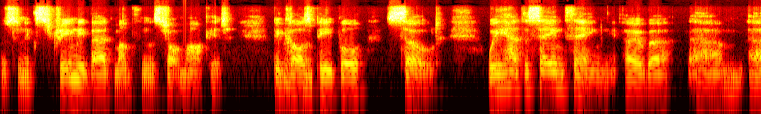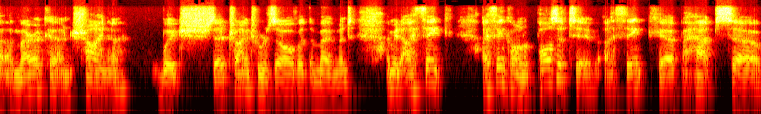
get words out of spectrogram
was an extremely bad month in the stock market because mm-hmm. people sold. We had the same thing over um, uh, America and China which they're trying to resolve at the moment. I mean, I think I think on a positive, I think uh, perhaps uh,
